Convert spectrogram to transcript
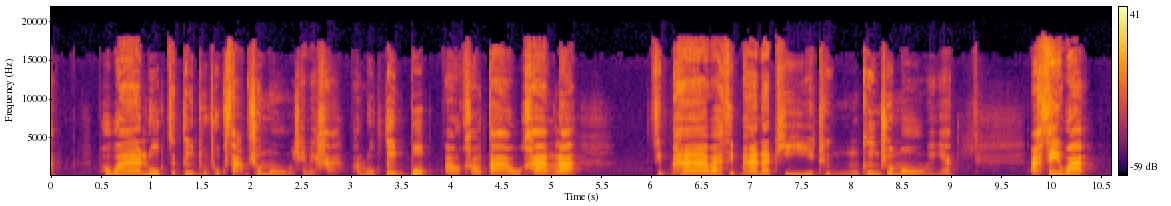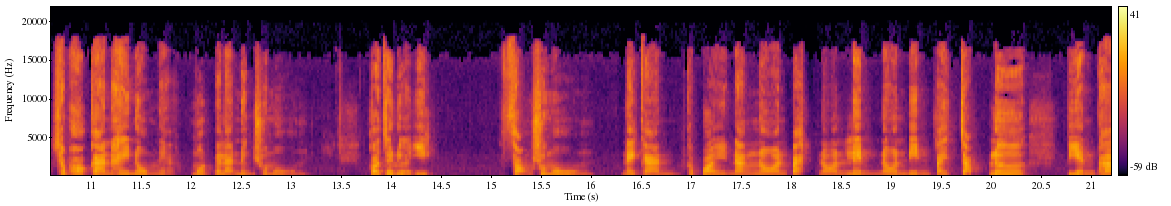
ก เพราะว่าลูกจะตื่นทุกๆสามชั่วโมงใช่ไหมคะพอลูกตื่นปุ๊บเอาเข้าเต้าข้างละสิบห้าว่าสิบห้านาทีถึงครึ่งชั่วโมงอย่างเงี้ยอะเซว่าเฉพาะการให้นมเนี่ยหมดไปละหนึ่งชั่วโมง ก็จะเหลืออีกสองชั่วโมง ในการก็ปล่อยนางนอนไป นอนเล่นนอนดิ่นไปจับเลอ เปลี่ยนผ้า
